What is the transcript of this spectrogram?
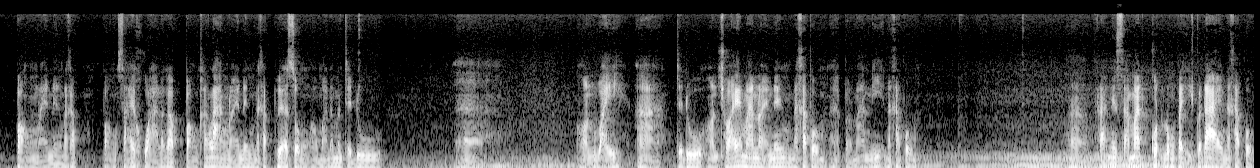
ำป่องหน่อยหนึงนะครับ ป่องซ้ายขวาแล้วก็ป่องข้างล่างหน่อยหนึงนะครับ เพื่อทรงออกมาแล้วมันจะดูอ่า อ่อนไหวอ่าจะดูอ่อนช้อยมาหน่อยนึงนะครับผมอ่าประมาณนี้นะครับผมอ่าพระเนี่ยสามารถกดลงไปอีกก็ได้นะครับ ผม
